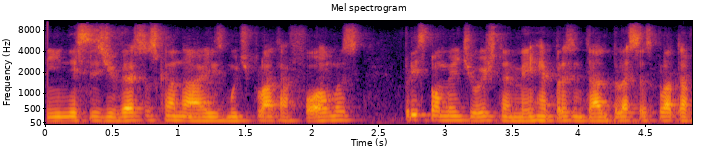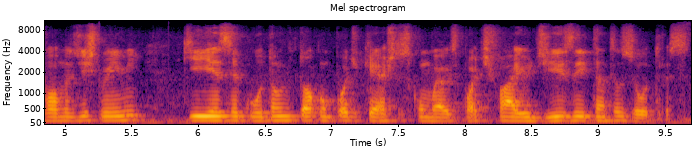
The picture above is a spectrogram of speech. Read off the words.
e nesses diversos canais, multiplataformas, principalmente hoje também representado pelas essas plataformas de streaming que executam e tocam podcasts como é o Spotify, o Deezer e tantas outras.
